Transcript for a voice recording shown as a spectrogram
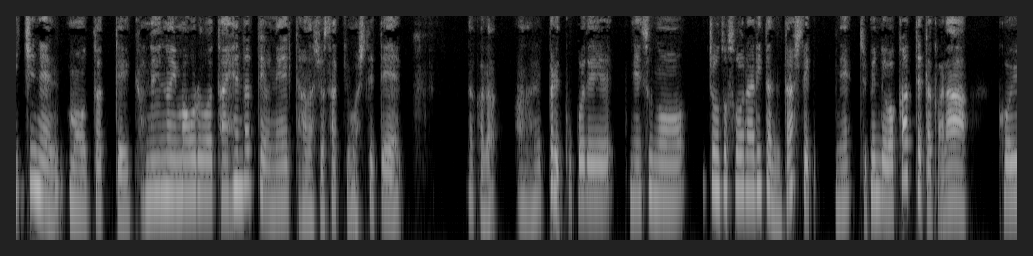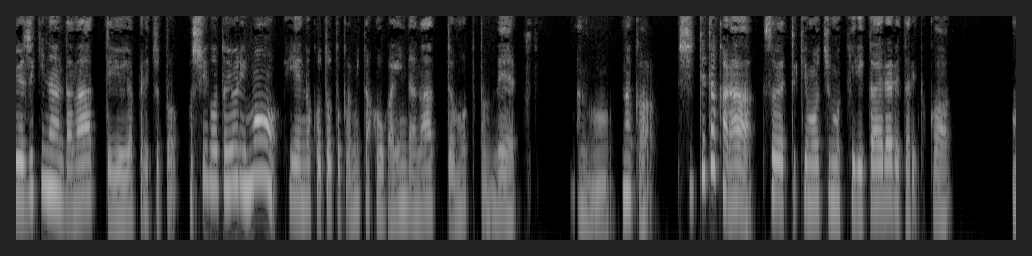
一年もう経って、去年の今頃は大変だったよねって話をさっきもしてて、だから、あの、やっぱりここでね、その、ちょうどソーラーリターンで出してね、自分で分かってたから、こういう時期なんだなっていう、やっぱりちょっとお仕事よりも家のこととか見た方がいいんだなって思ってたので、あの、なんか知ってたから、そうやって気持ちも切り替えられたりとか、う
